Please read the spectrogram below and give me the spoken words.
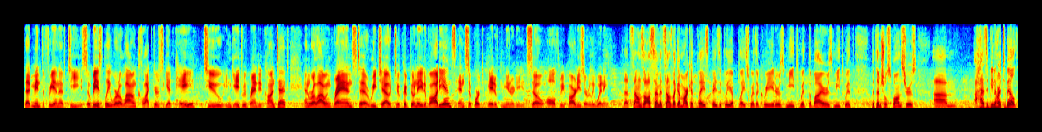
that mint the free NFT. So basically, we're allowing collectors to get paid to engage with branded content, and we're allowing brands to reach out to a crypto native audience and support the creative community. So all three parties are really winning. That sounds awesome. It sounds like a marketplace, basically, a place where the creators meet with the buyers, meet with potential sponsors. Um, has it been hard to build?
